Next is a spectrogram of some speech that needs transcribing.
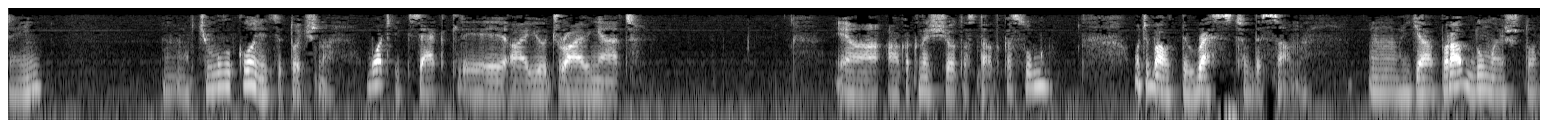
saying? К чему вы клоните точно? What exactly are you driving at? Yeah, а как насчет остатка суммы? What about the rest of the sum? Я прав, думаю, что...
